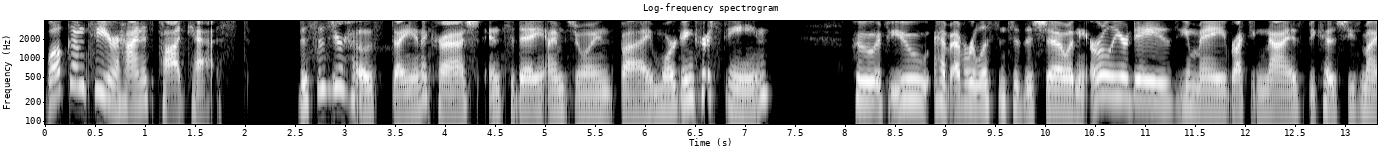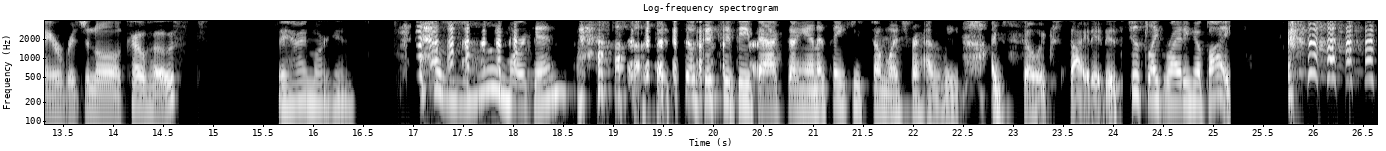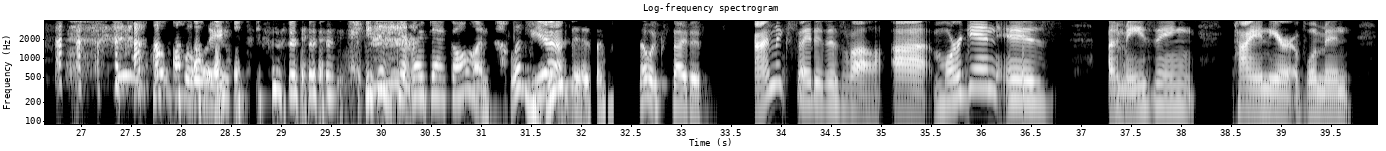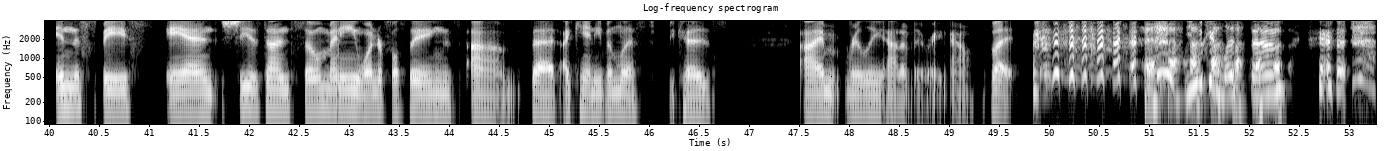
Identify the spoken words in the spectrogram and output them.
Welcome to Your Highness Podcast. This is your host, Diana Crash, and today I'm joined by Morgan Christine, who, if you have ever listened to this show in the earlier days, you may recognize because she's my original co host. Say hi, Morgan. Hello, Morgan. it's so good to be back, Diana. Thank you so much for having me. I'm so excited. It's just like riding a bike. Hopefully. you just get right back on. Let's yeah. do this. I'm so excited. I'm excited as well. Uh, Morgan is an amazing pioneer of women in this space, and she has done so many wonderful things um, that I can't even list because I'm really out of it right now. But you can list them.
